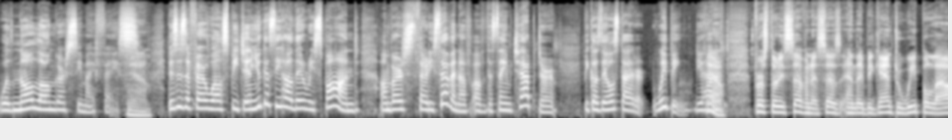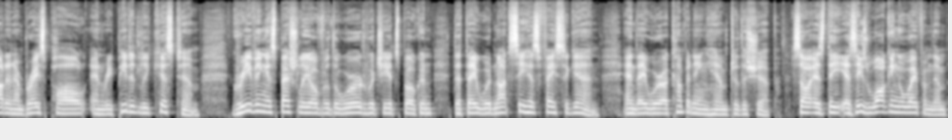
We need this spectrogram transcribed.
will no longer see my face. Yeah. This is a farewell speech, and you can see how they respond on verse 37 of, of the same chapter because they all started weeping. Do you have Yeah. it? Verse 37, it says, And they began to weep aloud and embrace Paul and repeatedly kissed him, grieving especially over the word which he had spoken, that they would not see his face again. And they were accompanying him to the ship. So as the as he's walking away from them,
